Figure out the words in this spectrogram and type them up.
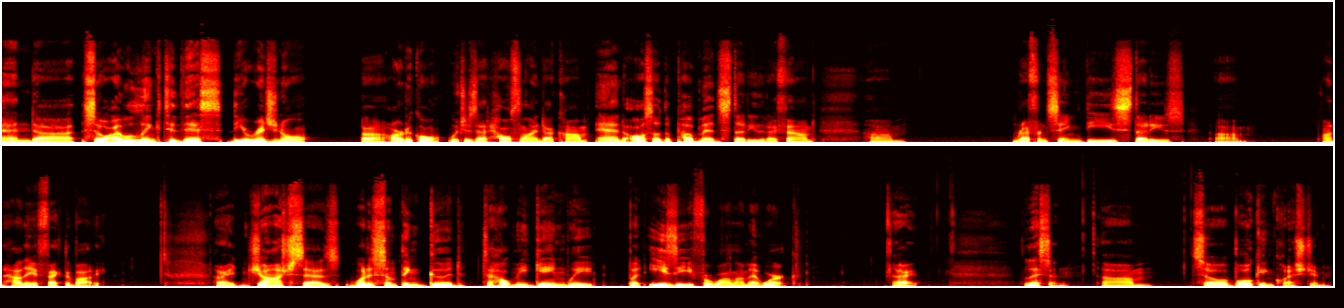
And uh, so I will link to this, the original uh, article, which is at healthline.com, and also the PubMed study that I found um, referencing these studies um, on how they affect the body. All right, Josh says, What is something good to help me gain weight but easy for while I'm at work? All right, listen. Um, so, a bulking question.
